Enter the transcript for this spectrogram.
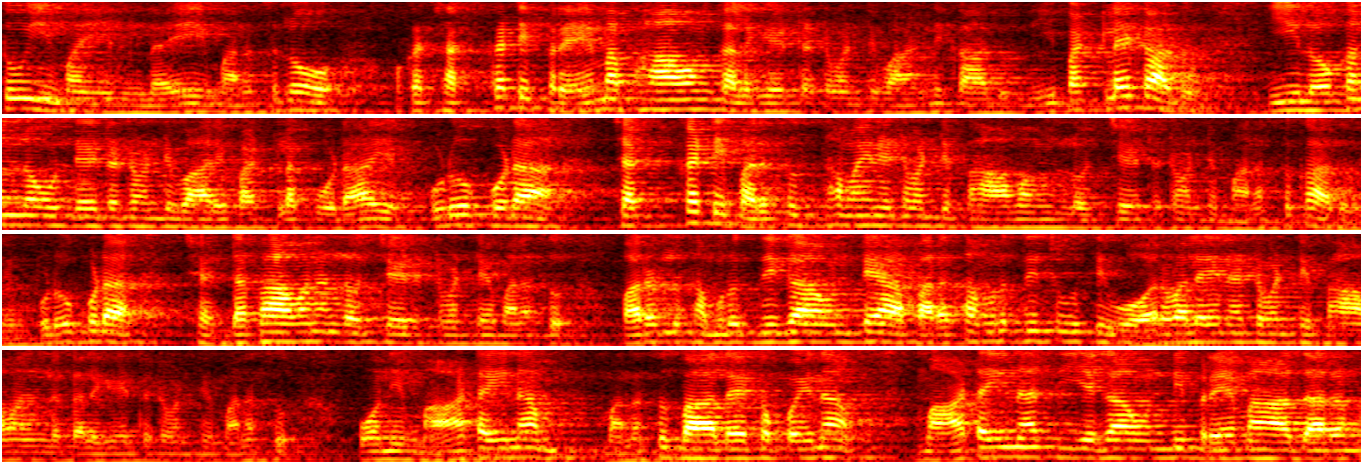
తూయిమైల్లై మనసులో ఒక చక్కటి ప్రేమ భావం కలిగేటటువంటి వాడిని కాదు. నీ పట్లే కాదు. ఈ లోకంలో ఉండేటటువంటి వారి పట్ల కూడా ఎప్పుడూ కూడా చక్కటి పరిశుద్ధమైనటువంటి భావనలు వచ్చేటటువంటి మనసు కాదు. ఎప్పుడూ కూడా చెడ్డ భావనలు వచ్చేటటువంటి మనసు. పరులు సమృద్ధిగా ఉంటే ఆ పర సమృద్ధి చూసి ఓర్వలేనటువంటి భావనలు కలిగేటటువంటి మనసు. పోని మాటైనా మనసు బాగాలేకపోయినా మాటైనా తీయగా ఉండి ప్రేమ ఆధారం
